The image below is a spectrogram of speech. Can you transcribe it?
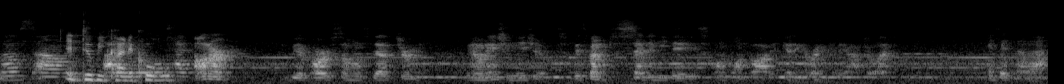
Most um. It do be kinda cool. Honor to be a part of someone's death journey. You know, in ancient Egypt, they spent up to 70 days on one body getting it ready for the afterlife. I didn't know that.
